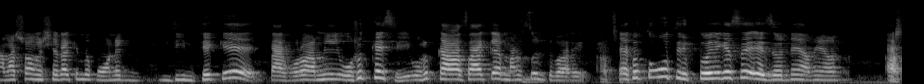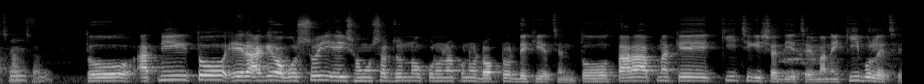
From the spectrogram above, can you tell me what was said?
আমার সমস্যাটা কিন্তু অনেক দিন থেকে তারপরে আমি ওষুধ খাইছি ওষুধ খাওয়া চাকে মানুষ চলতে পারে? আচ্ছা। এখন তো অতিরিক্ত হয়ে গেছে এই জন্যে আমি আসতে আচ্ছা, আচ্ছা। তো আপনি তো এর আগে অবশ্যই এই সমস্যার জন্য কোনো না কোনো ডক্টর দেখিয়েছেন তো তারা আপনাকে কি চিকিৎসা দিয়েছে? মানে কি বলেছে?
